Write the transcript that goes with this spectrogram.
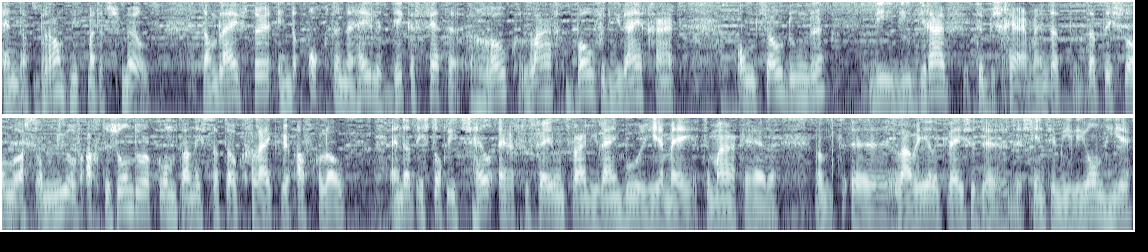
En dat brandt niet, maar dat smeult. Dan blijft er in de ochtend een hele dikke vette rooklaag boven die wijngaard. Om zodoende die, die druif te beschermen. En dat, dat is dan, als het om een uur of acht de zon doorkomt, dan is dat ook gelijk weer afgelopen. En dat is toch iets heel erg vervelends waar die wijnboeren hiermee te maken hebben. Want uh, laten we eerlijk wezen, de, de Sint-Emilion hier,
